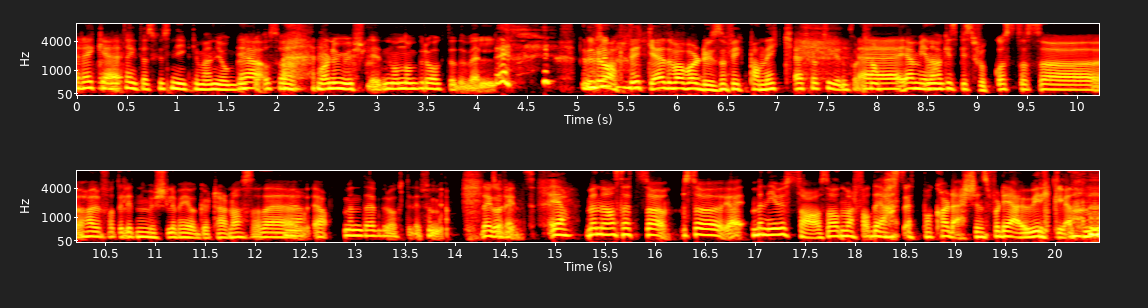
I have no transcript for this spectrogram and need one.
Det er ikke Jeg tenkte jeg skulle snike meg en yoghurt, Ja. og så var det musli i den, og nå bråkte det veldig. Det bråkte ikke, det var bare du som fikk panikk. Jeg skal tygge den fortsatt. Eh, ja, Mina Mm. har ikke spist frokost, og så har hun fått en liten musli med yoghurt her nå, så det, Ja. ja, Men det bråkte litt for mye. det går Sorry. fint. Ja. Men uansett, så, så Men i USA og sånn, i hvert fall det jeg har sett på Kardashians, for det er jo virkeligheten.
